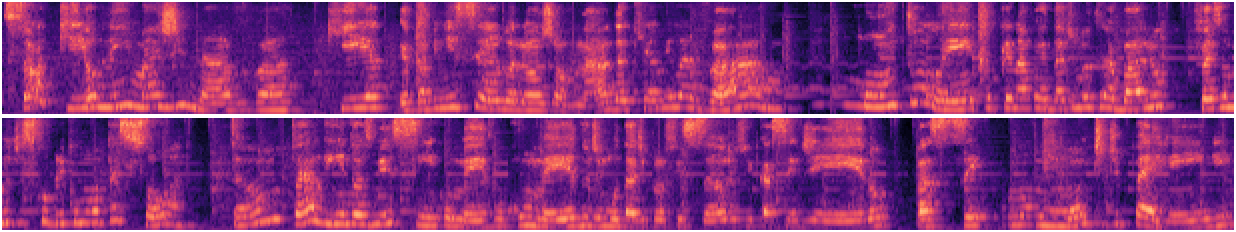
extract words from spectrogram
Só que eu nem imaginava que eu estava iniciando ali uma jornada que ia me levar muito além, porque na verdade o meu trabalho fez eu me descobrir como uma pessoa. Então, foi ali em 2005 mesmo, com medo de mudar de profissão, de ficar sem dinheiro. Passei por um monte de perrengue,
